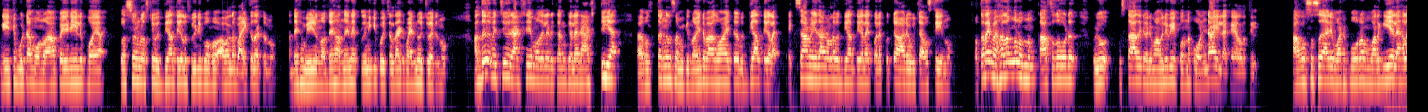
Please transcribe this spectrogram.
ഗേറ്റ് പൂട്ടാൻ പോകുന്നു ആ പേടിയിൽ പോയ പ്ലസ് വൺ പ്ലസ് ടു വിദ്യാർത്ഥികൾ സ്പീഡിൽ പോകുമ്പോൾ അവളുടെ ബൈക്ക് തട്ടുന്നു. അദ്ദേഹം വീഴുന്നു. അദ്ദേഹം അന്ന് തന്നെ ക്ലിനിക്കിൽ പോയി ചെറുതായിട്ട് മരുന്ന് വെച്ച് വരുന്നു. അത് വെച്ച് രാഷ്ട്രീയ മുതലെടുക്കാൻ ചില രാഷ്ട്രീയ വൃത്തങ്ങൾ ശ്രമിക്കുന്നു. അതിന്റെ ഭാഗമായിട്ട് വിദ്യാർത്ഥികളെ എക്സാം എഴുതാനുള്ള വിദ്യാർത്ഥികളെ കൊലക്കുറ്റം ആരോപിച്ച് അറസ്റ്റ് ചെയ്യുന്നു. അത്രയും ബഹളങ്ങളൊന്നും കാസർഗോഡ് ഒരു ഉസ്താദിന് ഒരു മൗലവിയെ കൊന്നപ്പോൾ ഉണ്ടായില്ല കേരളത്തിൽ. ആർ എസ് എസ്സുകാർ മനഃപൂർവം വർഗീയ ലഹള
